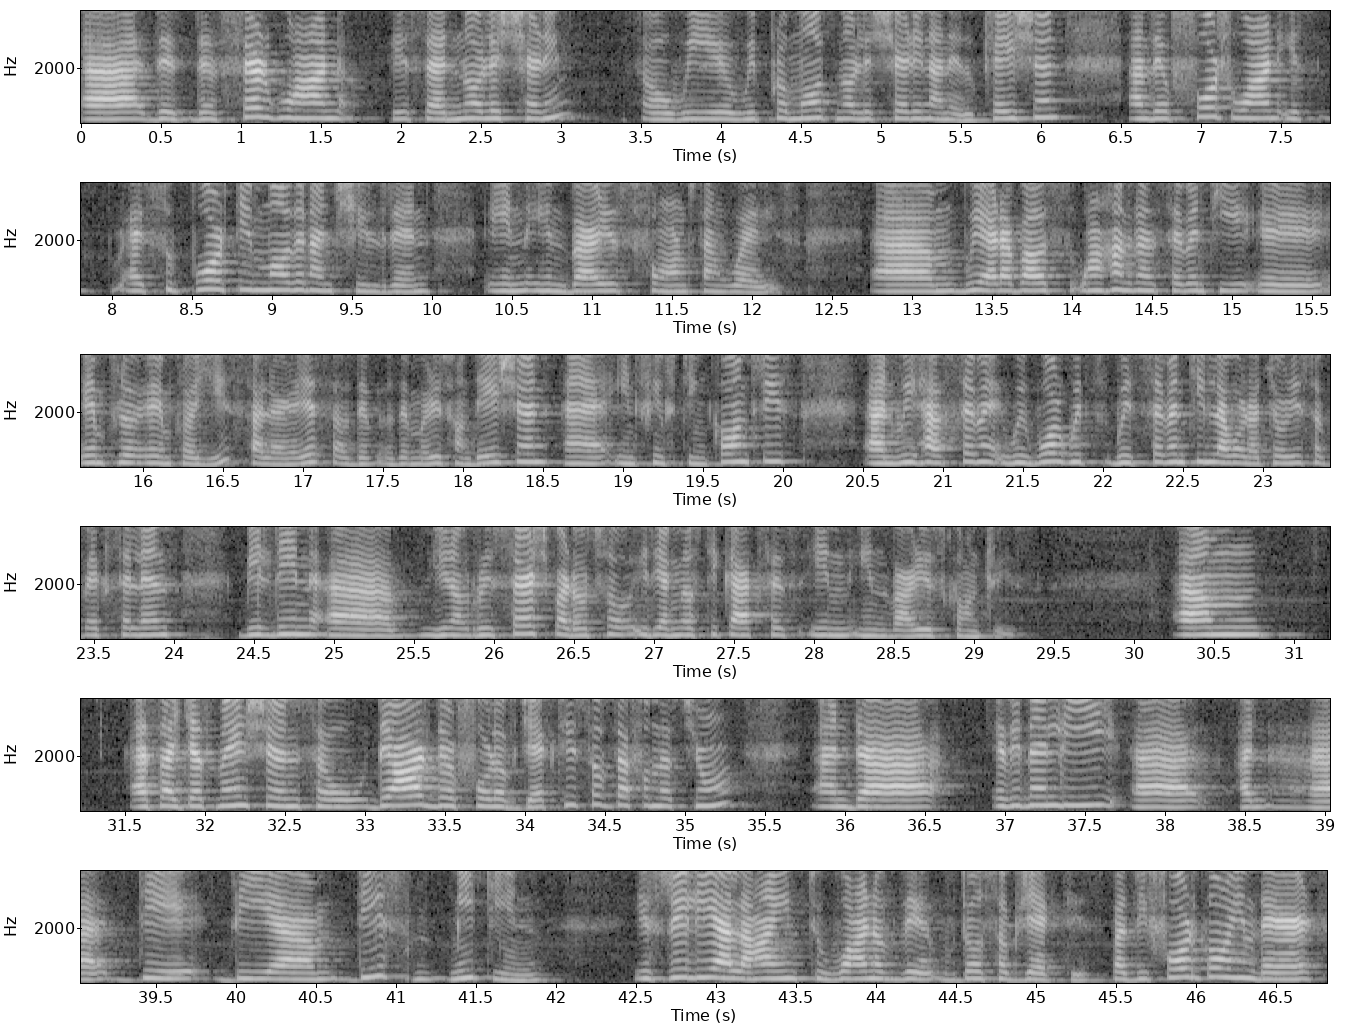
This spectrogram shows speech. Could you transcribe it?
Uh, the, the, third one is uh, knowledge sharing. So we, we promote knowledge sharing and education. And the fourth one is uh, supporting mother and children in, in various forms and ways. Um, we are about 170 uh, empl employees, salaries of the, of the Mérieux Foundation uh, in 15 countries. And we, have seven, we work with, with 17 laboratories of excellence building uh, you know, research, but also diagnostic access in, in various countries. Um, as I just mentioned, so there are the four objectives of the Fondation, and uh, evidently uh, and, uh, the, the, um, this meeting is really aligned to one of the, those objectives. But before going there,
